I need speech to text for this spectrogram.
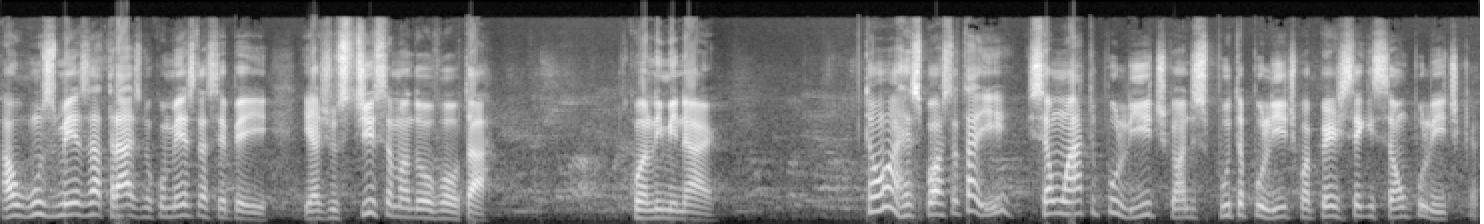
alguns meses atrás, no começo da CPI, e a justiça mandou voltar com a liminar. Então a resposta está aí. Isso é um ato político, é uma disputa política, uma perseguição política.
